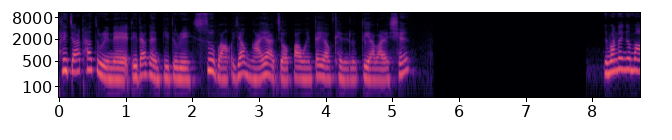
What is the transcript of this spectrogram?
ဖိတ်ကြားထားသူတွေနဲ့ဒေသခံပြည်သူတွေစုစုပေါင်းအယောက်900ကျော်ပါဝင်တက်ရောက်ခဲ့တယ်လို့သိရပါတယ်ရှင်။မြန်မာနိုင်ငံမှာ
